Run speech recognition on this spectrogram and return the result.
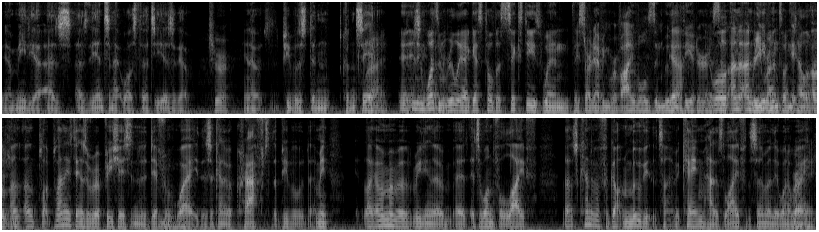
you know media as as the internet was 30 years ago. sure. You know, people just didn't couldn't see it. Right. And, Couldn't and see it wasn't coming. really, I guess, till the '60s when they started having revivals in movie yeah. theaters, Well, and, and, and reruns even, on it- television. And, and pl- plenty of things were appreciated in a different Mm-hmm. way. There's a kind of a craft that people. Would, I mean, like I remember reading the uh, "It's a Wonderful Life." that was kind of a forgotten movie at the time. It came, had its life in the cinema, and it went away. Right. And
